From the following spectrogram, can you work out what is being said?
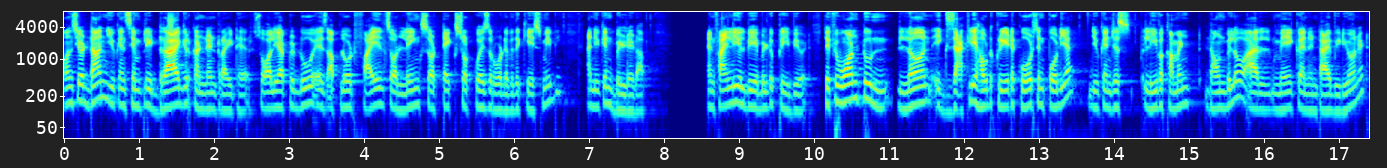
Once you're done, you can simply drag your content right here. So all you have to do is upload files or links or text or quiz or whatever the case may be, and you can build it up and finally you'll be able to preview it. So if you want to learn exactly how to create a course in Podia, you can just leave a comment down below. I'll make an entire video on it.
